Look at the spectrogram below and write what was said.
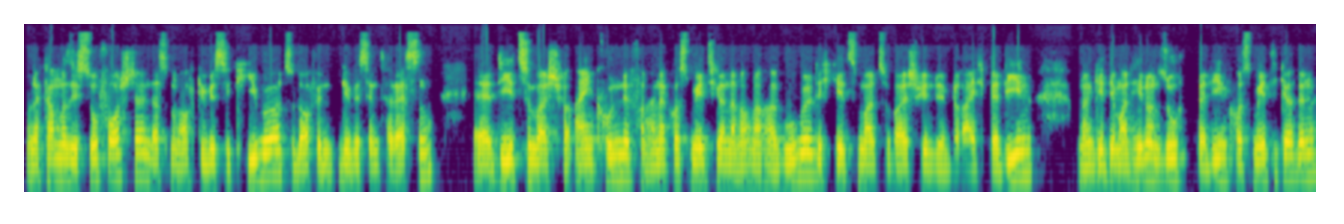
Und da kann man sich so vorstellen, dass man auf gewisse Keywords oder auf gewisse Interessen äh, die zum Beispiel ein Kunde von einer Kosmetikerin dann auch nachher googelt. Ich gehe jetzt mal zum Beispiel in den Bereich Berlin und dann geht jemand hin und sucht Berlin Kosmetikerin,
